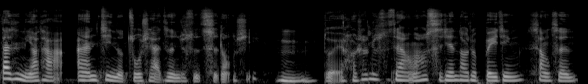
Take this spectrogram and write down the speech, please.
但是你要他安静的坐下来，真的就是吃东西，嗯，对，好像就是这样，然后时间到就背巾上身，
